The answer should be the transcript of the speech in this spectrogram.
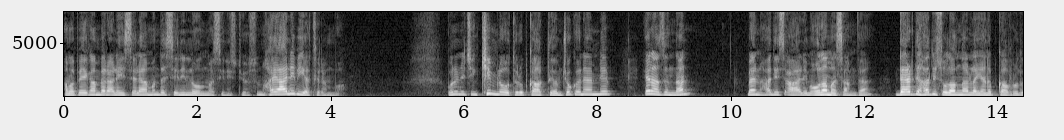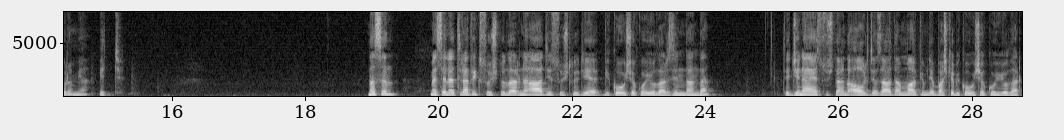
ama peygamber aleyhisselamın da seninle olmasını istiyorsun. Hayali bir yatırım bu. Bunun için kimle oturup kalktığım çok önemli. En azından ben hadis alimi olamasam da derdi hadis olanlarla yanıp kavrulurum ya. Bitti. Nasıl mesela trafik suçlularını adi suçlu diye bir koğuşa koyuyorlar zindanda. İşte cinayet suçlarında ağır cezadan mahkum diye başka bir koğuşa koyuyorlar.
